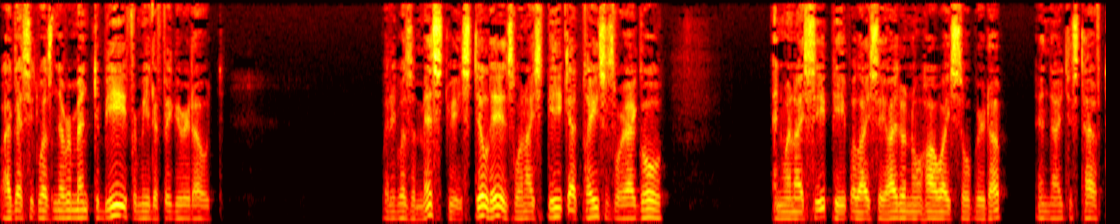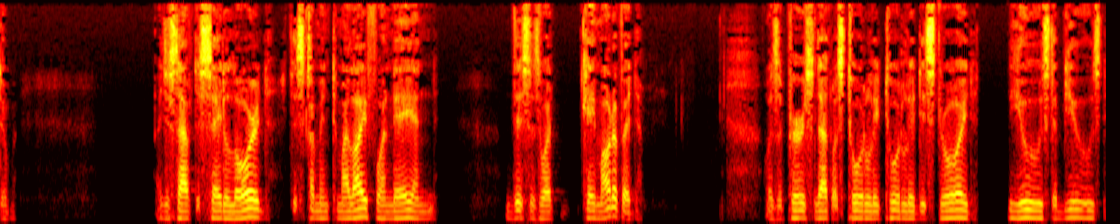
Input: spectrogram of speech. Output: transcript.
I guess it was never meant to be for me to figure it out. But it was a mystery. It still is. When I speak at places where I go, and when I see people, I say, I don't know how I sobered up. And I just have to, I just have to say, the Lord just come into my life one day and this is what came out of it. Was a person that was totally, totally destroyed, used, abused,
